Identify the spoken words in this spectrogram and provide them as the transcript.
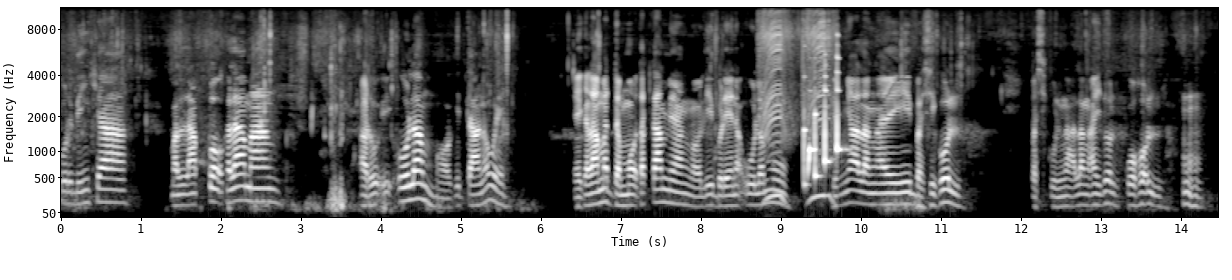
probinsya. Malakpo ka lamang. Aro ulam o kita na we. Eh kalamat damo takamyang o libre na ulam mo. Yun nga lang ay basikol. Basikol nga lang idol. Kuhol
